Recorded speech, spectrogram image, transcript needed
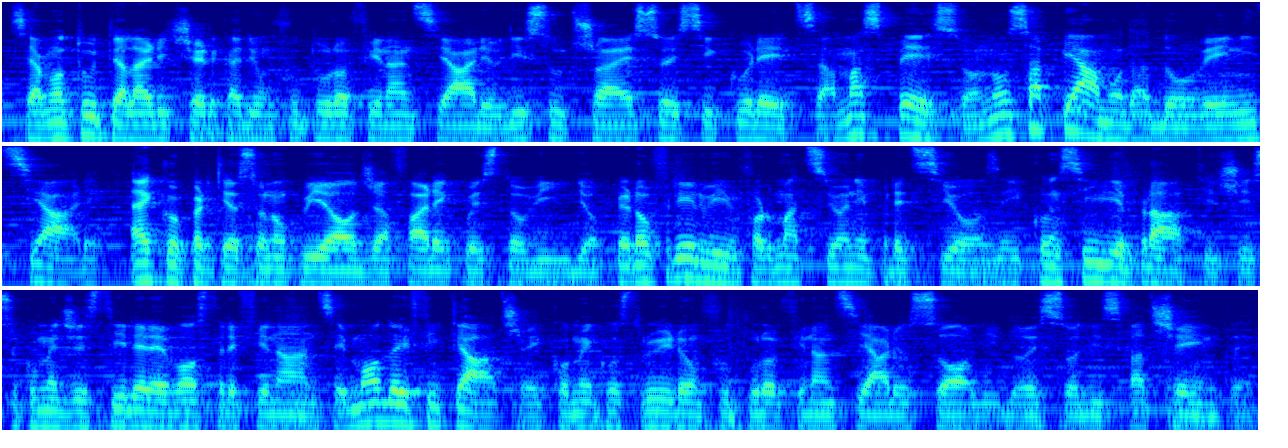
Siamo tutti alla ricerca di un futuro finanziario di successo e sicurezza, ma spesso non sappiamo da dove iniziare. Ecco perché sono qui oggi a fare questo video, per offrirvi informazioni preziose, consigli pratici su come gestire le vostre finanze in modo efficace e come costruire un futuro finanziario solido e soddisfacente.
